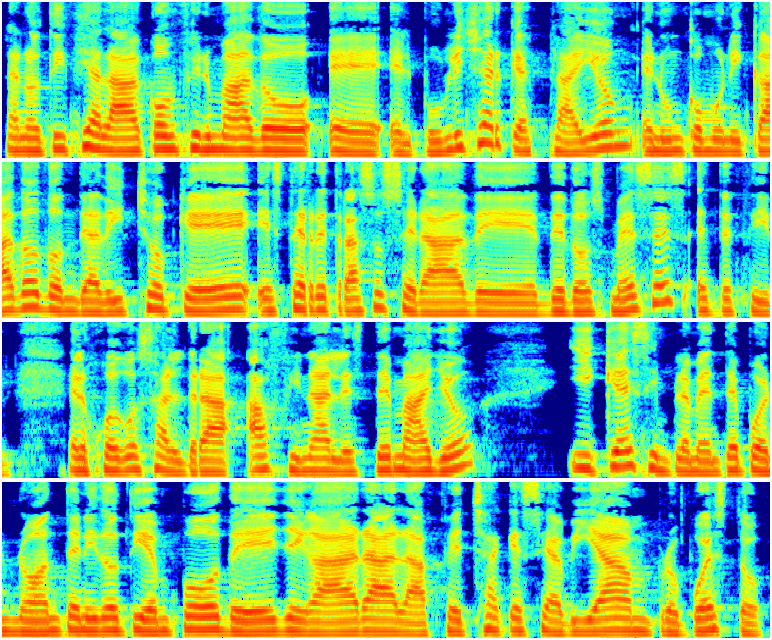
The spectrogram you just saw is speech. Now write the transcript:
La noticia la ha confirmado eh, el publisher, que es Playon, en un comunicado donde ha dicho que este retraso será de, de dos meses, es decir, el juego saldrá a finales de mayo y que simplemente pues, no han tenido tiempo de llegar a la fecha que se habían propuesto.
